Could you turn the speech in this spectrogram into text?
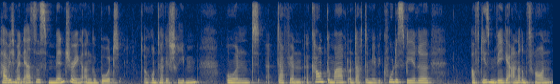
habe ich mein erstes Mentoring-Angebot runtergeschrieben und dafür einen Account gemacht und dachte mir, wie cool es wäre, auf diesem Wege anderen Frauen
